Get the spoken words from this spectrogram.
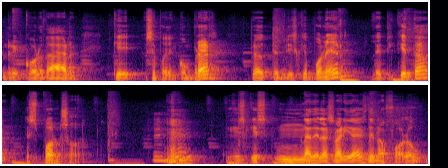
recordar que se pueden comprar, pero tendréis que poner la etiqueta sponsor. ¿eh? Es que es una de las variedades de no follow,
